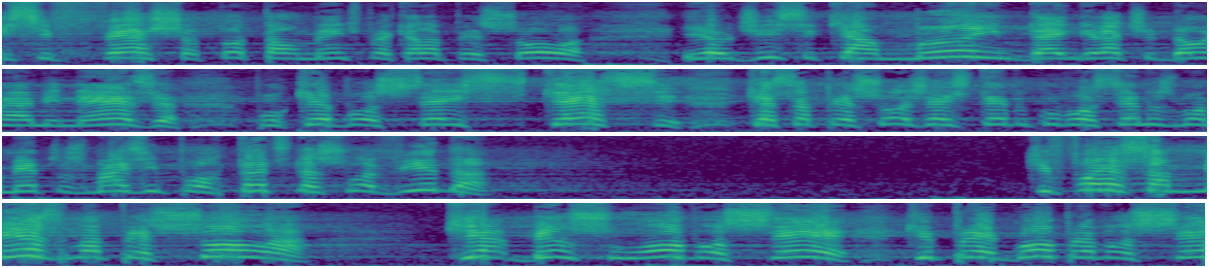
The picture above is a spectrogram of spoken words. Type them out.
e se fecha totalmente para aquela pessoa. E eu disse que a mãe da ingratidão é a amnésia, porque você esquece que essa pessoa já esteve com você nos momentos mais importantes da sua vida. Que foi essa mesma pessoa que abençoou você, que pregou para você,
